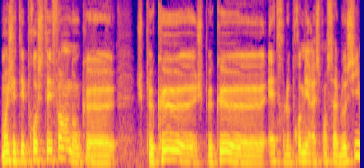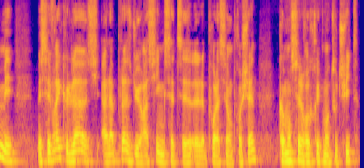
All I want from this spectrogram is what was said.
moi j'étais pro Stéphane donc euh, je peux que je peux que euh, être le premier responsable aussi. Mais mais c'est vrai que là à la place du Racing cette pour la saison prochaine commencer le recrutement tout de suite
